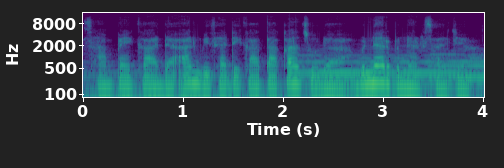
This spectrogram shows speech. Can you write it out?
sampai keadaan bisa dikatakan sudah benar-benar saja.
